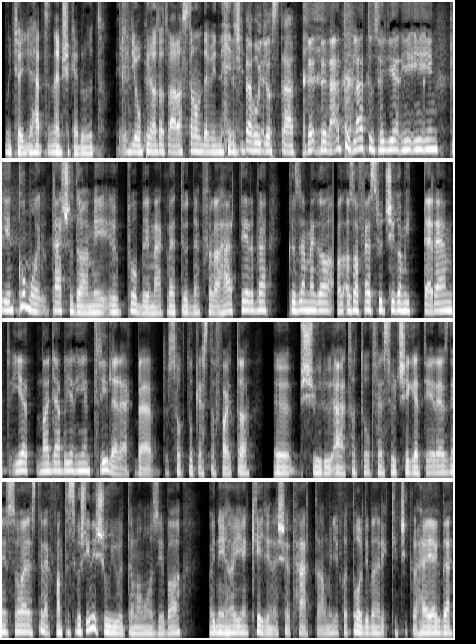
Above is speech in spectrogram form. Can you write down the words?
úgyhogy hát nem sikerült egy jó pillanatot választanom, de mindegy. És behugyoztál. De, de látod, látod, hogy ilyen, ilyen, ilyen komoly társadalmi problémák vetődnek fel a háttérbe, közben meg a, az a feszültség, amit teremt, ilyet, nagyjából ilyen, ilyen thrillerekbe szoktunk ezt a fajta ö, sűrű, átható feszültséget érezni, szóval ez tényleg fantasztikus. Én is úgy ültem a moziba, hogy néha ilyen kiegyeneset háttal, mondjuk a Toldiban elég kicsik a helyek, de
